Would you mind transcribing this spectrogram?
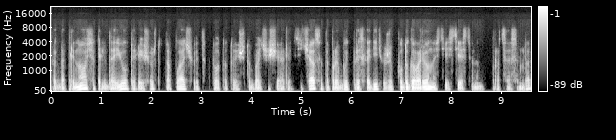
когда приносят или дают, или еще что-то оплачивается кто-то, то есть чтобы очищали. Сейчас это будет происходить уже по договоренности естественным процессом, да?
